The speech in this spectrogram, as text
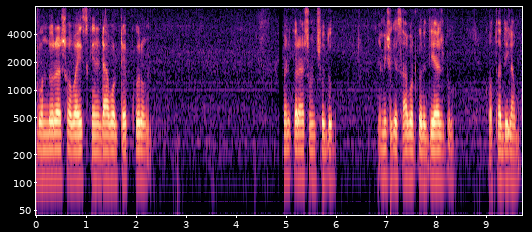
বন্ধুরা, সবাই স্ক্রিনে ডাবল ট্যাপ করুন। করে আসুন শুধু। আমি সেকে সাপোর্ট করে দিয়ে আসব। কথা দিলাম।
